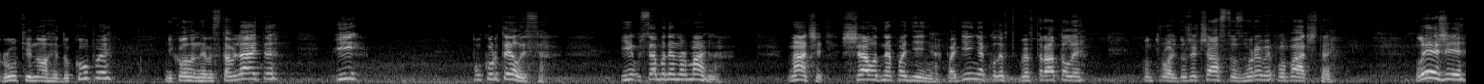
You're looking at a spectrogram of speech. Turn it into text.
руки, ноги докупи. ніколи не виставляйте. І покрутилися. І все буде нормально. Значить, ще одне падіння. Падіння, коли ви втратили контроль. Дуже часто згори ви побачите. Лижі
